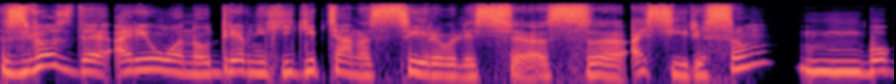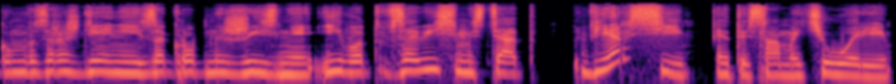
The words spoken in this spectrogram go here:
Звезды Ориона у древних египтян ассоциировались э, с Осирисом, богом возрождения и загробной жизни. И вот в зависимости от версий этой самой теории,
